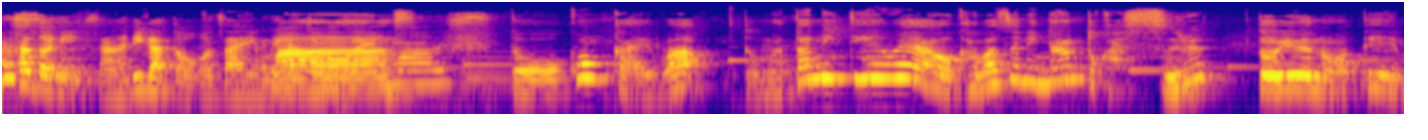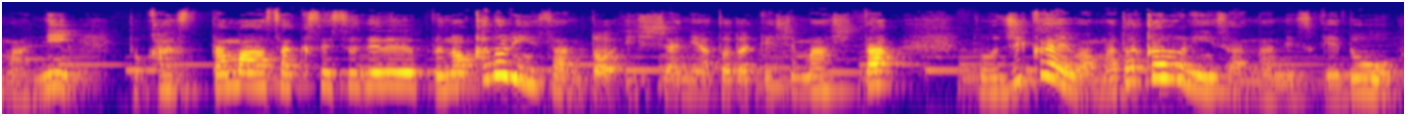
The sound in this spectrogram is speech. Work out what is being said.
す。カドリンさんありがとうございます。と今回はとマタニティウェアを買わずに何とかするというのをテーマにとカスタマーサクセスグループのカドリンさんと一緒にお届けしました。と次回はまたカドリンさんなんですけど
